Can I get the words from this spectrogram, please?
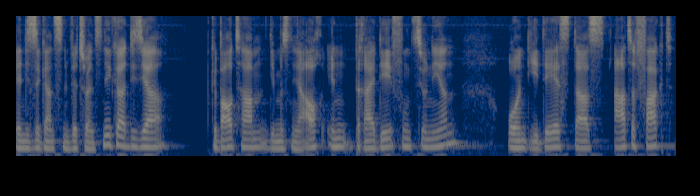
Denn diese ganzen virtuellen Sneaker, die sie ja gebaut haben, die müssen ja auch in 3D funktionieren. Und die Idee ist, dass Artefakt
